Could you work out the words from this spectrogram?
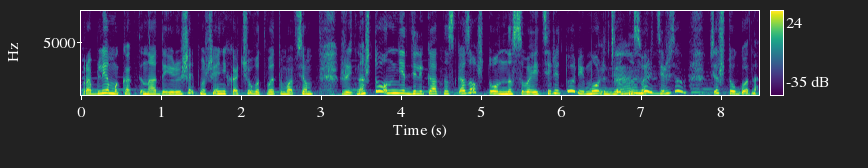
проблема, как-то надо ее решать, потому что я не хочу вот в этом во всем жить. На что он мне деликатно сказал, что он на своей территории может да, делать на смотрите, все, все что угодно.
